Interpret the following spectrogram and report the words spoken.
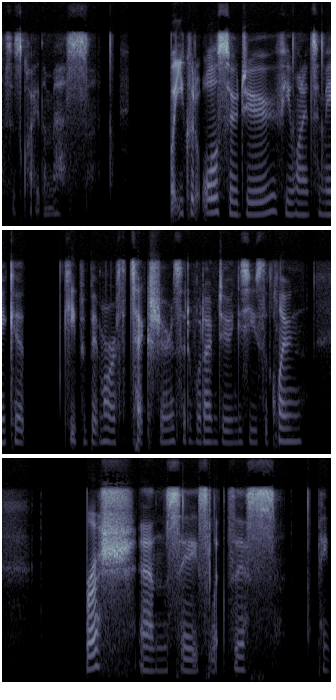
this is quite the mess. What you could also do if you wanted to make it keep a bit more of the texture instead of what I'm doing is use the clone brush and say select this, paint.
